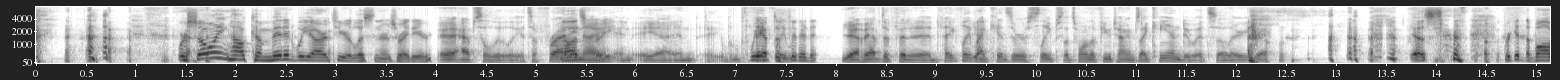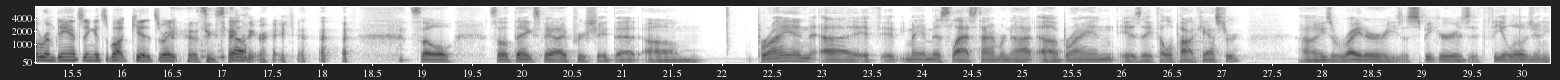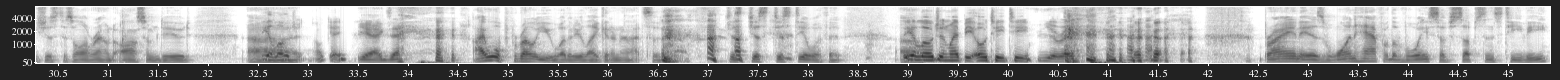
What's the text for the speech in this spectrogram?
we're showing how committed we are to your listeners right here. Yeah, absolutely. It's a Friday night, great. and yeah, and uh, We have to fit it in. Yeah, we have to fit it in. Thankfully, my kids are asleep, so it's one of the few times I can do it. So there you go. Yes. Forget the ballroom dancing. It's about kids, right? That's exactly right. so, so thanks, man. I appreciate that. Um, Brian, uh, if, if you may have missed last time or not, uh, Brian is a fellow podcaster. Uh, he's a writer. He's a speaker. He's a theologian. He's just this all around awesome dude. Uh, Theologian. Okay. Yeah, exactly. I will promote you whether you like it or not. So just, just, just deal with it. Theologian might be OTT. You're right. Brian is one half of the voice of Substance TV,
